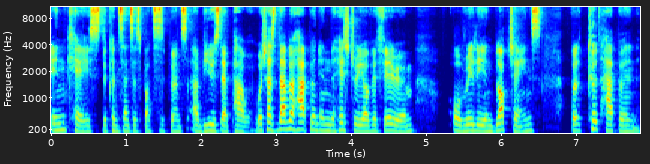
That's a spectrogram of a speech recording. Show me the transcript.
in case the consensus participants abuse their power, which has never happened in the history of Ethereum or really in blockchains, but could happen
